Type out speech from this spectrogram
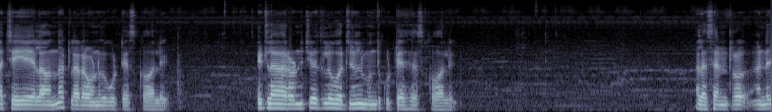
ఆ చెయ్యి ఎలా ఉందో అట్లా రౌండ్గా కుట్టేసుకోవాలి. ఇట్లా రెండు చేతులు ఒరిజినల్ ముందు కుట్టేసేసుకోవాలి. అలా సెంటర్ అంటే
